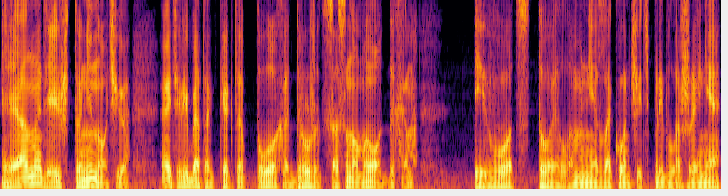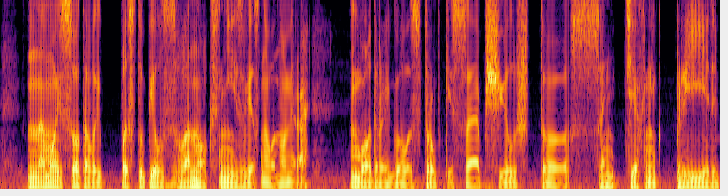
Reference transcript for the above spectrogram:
«Я надеюсь, что не ночью. Эти ребята как-то плохо дружат со сном и отдыхом». И вот стоило мне закончить предложение, на мой сотовый поступил звонок с неизвестного номера. Бодрый голос в трубке сообщил, что сантехник приедет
